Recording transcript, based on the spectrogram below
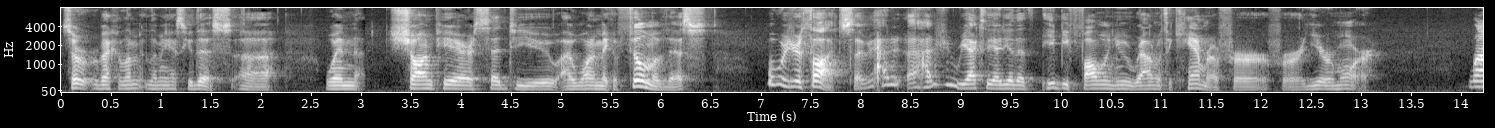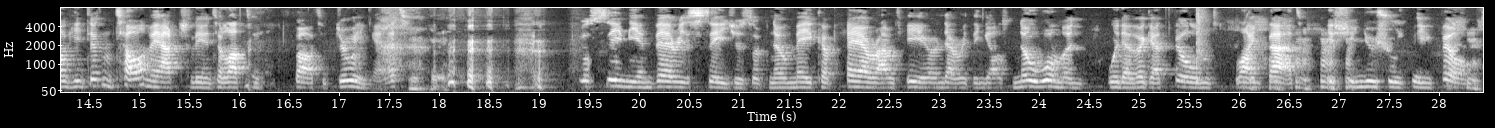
So, Rebecca, let me let me ask you this: uh, when Sian-Pierre said to you, "I want to make a film of this," what were your thoughts? I mean, how did how did you react to the idea that he'd be following you around with a camera for for a year or more? Well, he didn't tell me actually until after he started doing it. You'll see me in various stages of no makeup, hair out here, and everything else. No woman would ever get filmed like that if she knew she was being filmed.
